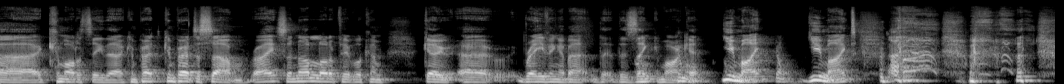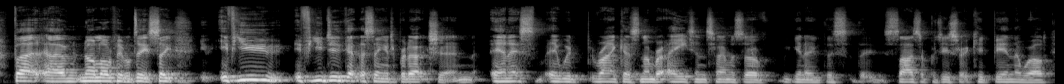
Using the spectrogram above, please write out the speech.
uh, commodity there compared compared to some, right? So not a lot of people can go uh, raving about the, the zinc market. You might, you might, but um, not a lot of people do. So if you if you do get this thing into production, and it's it would rank as number eight in terms of you know this, the size of producer it could be in the world.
